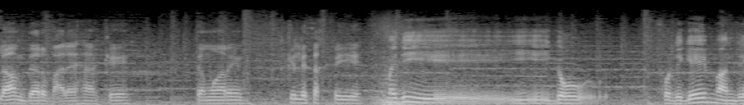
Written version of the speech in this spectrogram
لا مدرب عليها كي تمارين كلها تخفيه he go for the game and uh,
